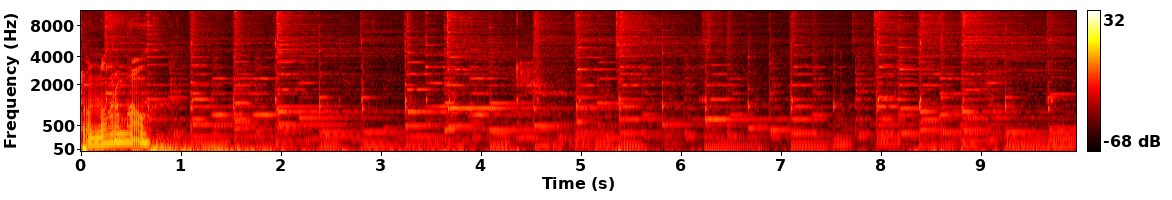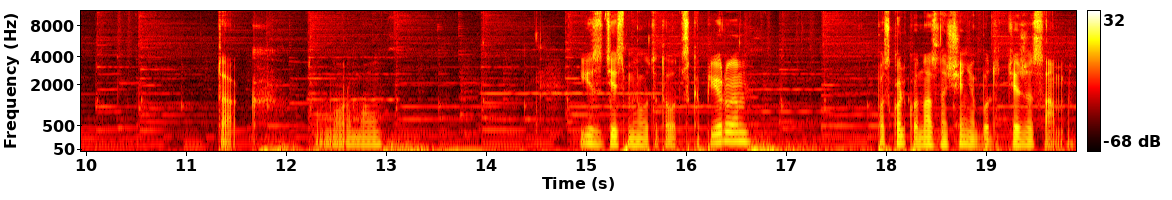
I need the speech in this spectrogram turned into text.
To normal. Так, to normal. И здесь мы вот это вот скопируем, поскольку у нас значения будут те же самые.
